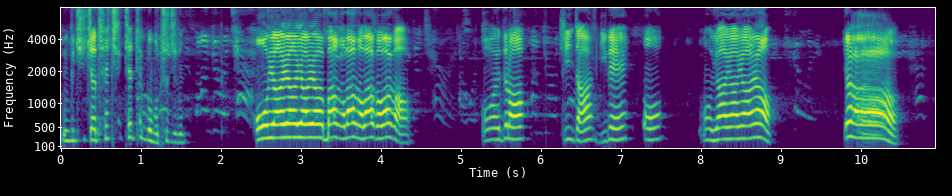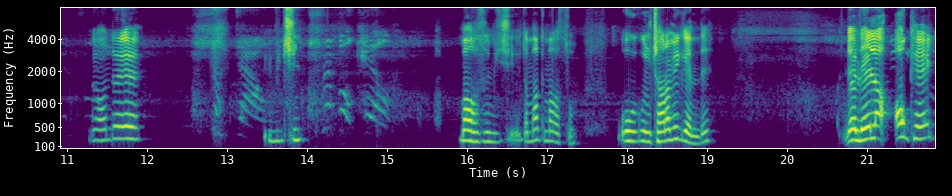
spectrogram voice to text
이거 진짜 채팅 채팅도 못쳐 지금. 어 야야야야 막아 막아 막아 막아. 어 얘들아 진짜 니네 어? 어 야야야야 야! 야 안돼. 이 미친. 막았어 미친 일단 막긴 막았어 오 이거 잘하면 이기겠는데 네 레일라 오케이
